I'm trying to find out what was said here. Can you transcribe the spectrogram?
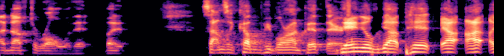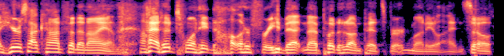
enough to roll with it, but Sounds like a couple people are on Pitt there. Daniel's got Pitt. I, I, here's how confident I am. I had a twenty dollar free bet and I put it on Pittsburgh money line. So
